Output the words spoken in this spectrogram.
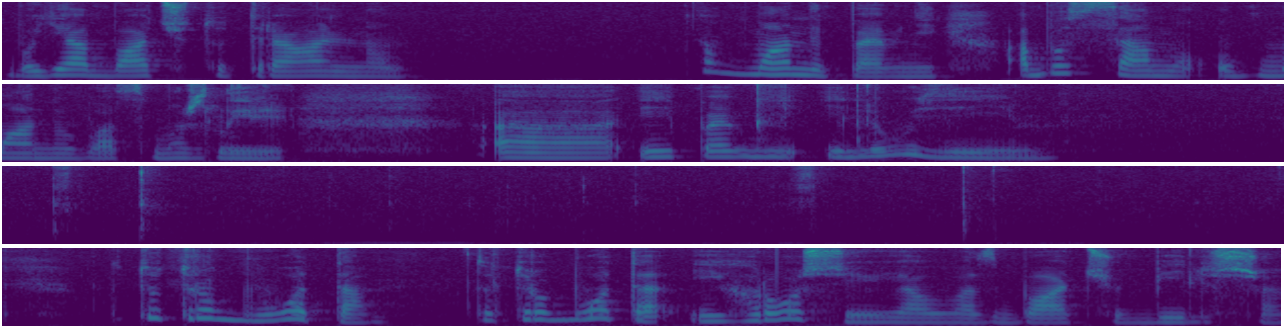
Бо я бачу тут реально обмани певні, або самообмани у вас можливі. А, і певні ілюзії. Тут робота. Тут робота і грошей я у вас бачу більше.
